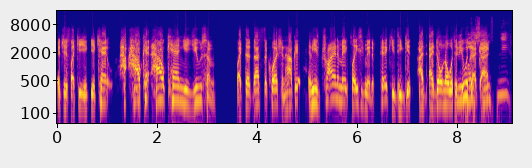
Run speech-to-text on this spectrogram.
It's just like you, you can't. How can how can you use him? Like that. That's the question. How can and he's trying to make plays. He's made a pick. He, he get. I, I don't know what Did to do with that safety? guy.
